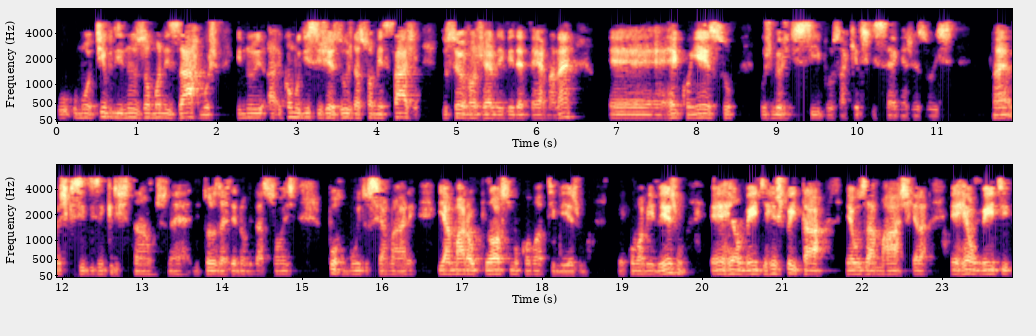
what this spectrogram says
o, motivo de nos humanizarmos, e no, como disse Jesus na sua mensagem do seu Evangelho de vida eterna, né? É, reconheço os meus discípulos, aqueles que seguem a Jesus, né? os que se dizem cristãos, né? de todas as denominações, por muito se amarem, e amar ao próximo como a ti mesmo, como a mim mesmo, é realmente respeitar, é usar máscara, é realmente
